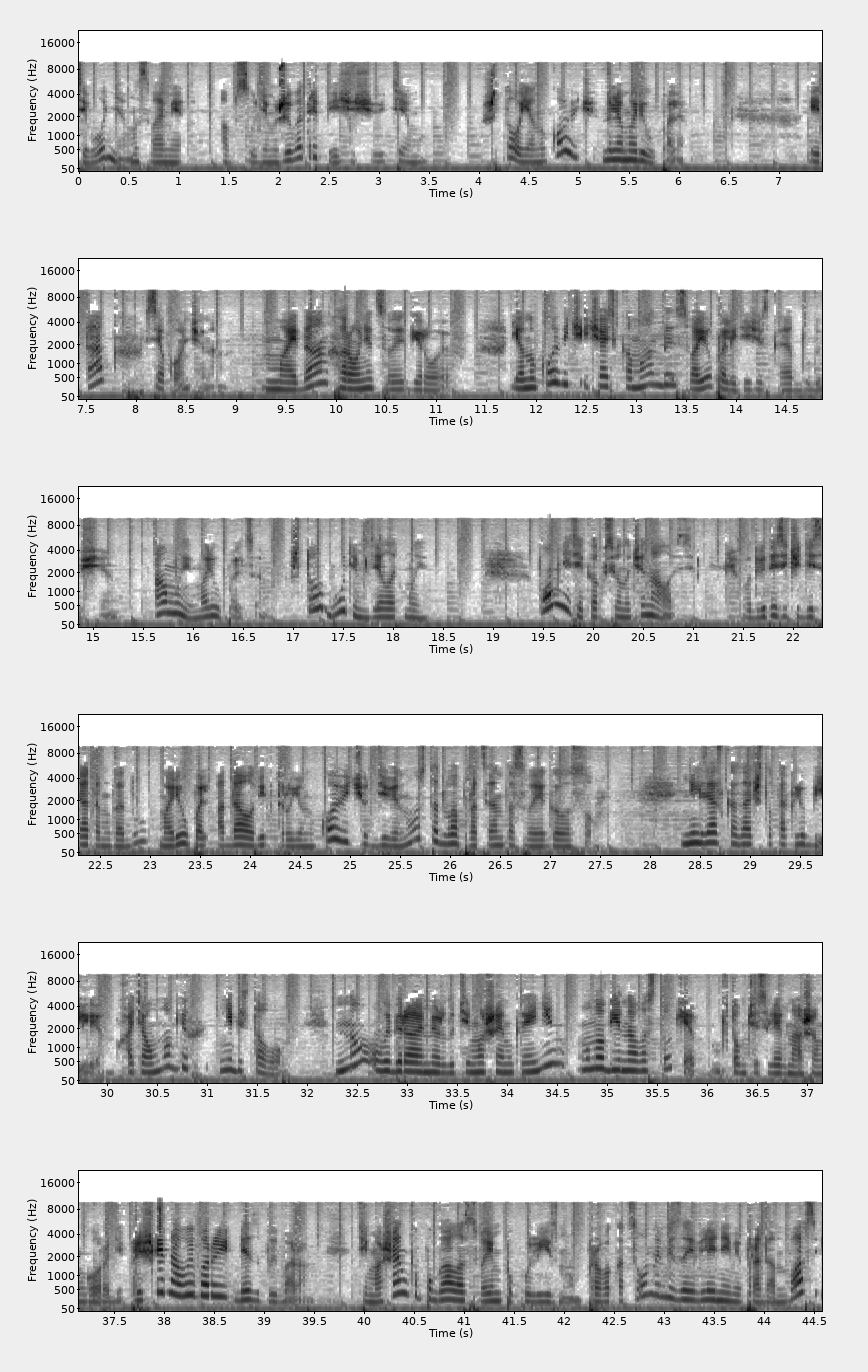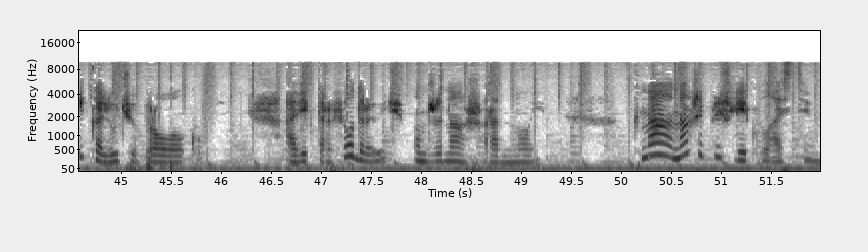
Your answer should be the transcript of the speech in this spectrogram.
Сегодня мы с вами обсудим животрепещущую тему. Что Янукович для Мариуполя? Итак, все кончено. Майдан хоронит своих героев. Янукович и часть команды свое политическое будущее. А мы, мариупольцы, что будем делать мы? Помните, как все начиналось? В 2010 году Мариуполь отдал Виктору Януковичу 92% своих голосов. Нельзя сказать, что так любили, хотя у многих не без того. Но, выбирая между Тимошенко и ним, многие на Востоке, в том числе и в нашем городе, пришли на выборы без выбора. Тимошенко пугала своим популизмом, провокационными заявлениями про Донбасс и колючую проволоку. А Виктор Федорович, он же наш, родной. К на, наши пришли к власти.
